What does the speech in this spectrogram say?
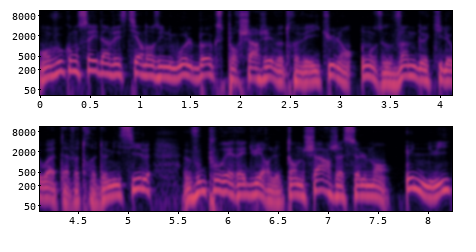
on vous conseille d'investir dans une wallbox pour charger votre véhicule en 11 ou 22 kW à votre domicile. Vous pourrez réduire le temps de charge à seulement une nuit.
